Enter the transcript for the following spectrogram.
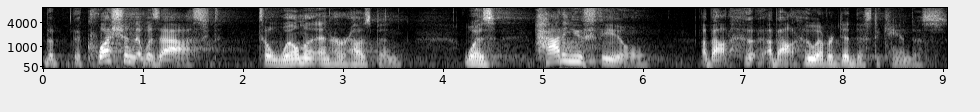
the, the, question that was asked to Wilma and her husband was How do you feel about, about whoever did this to Candace?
